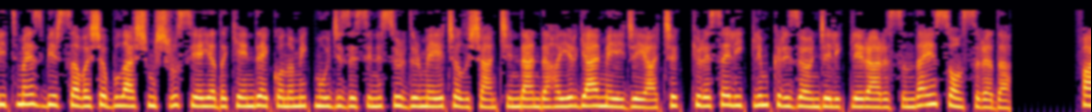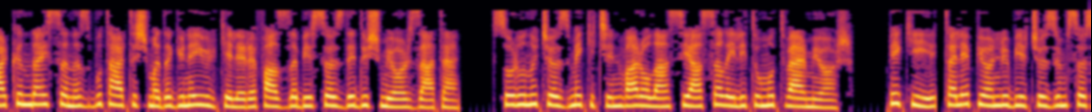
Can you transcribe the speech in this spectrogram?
Bitmez bir savaşa bulaşmış Rusya ya da kendi ekonomik mucizesini sürdürmeye çalışan Çin'den de hayır gelmeyeceği açık, küresel iklim krizi öncelikleri arasında en son sırada. Farkındaysanız bu tartışmada Güney ülkelere fazla bir sözde düşmüyor zaten. Sorunu çözmek için var olan siyasal elit umut vermiyor. Peki, talep yönlü bir çözüm söz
